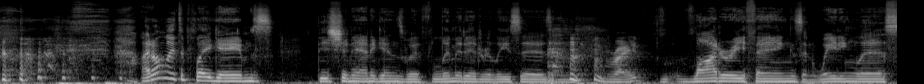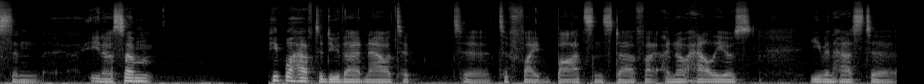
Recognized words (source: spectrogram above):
I don't like to play games, these shenanigans with limited releases and right. lottery things and waiting lists and you know some people have to do that now to to to fight bots and stuff. I, I know Halios even has to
